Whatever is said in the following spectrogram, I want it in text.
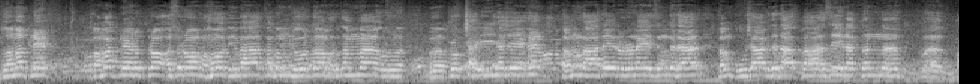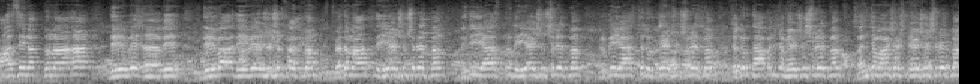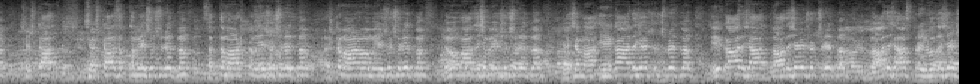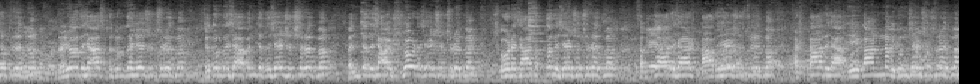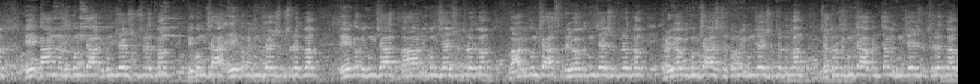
त्वमग्ने त्वमग्ने असुरो महो दिवः त्वगुं मरुदं प्रोक्षैषजे। त्वं वादैरुणे सिंहध त्वं पूषा विदता पासीनत्वना देवे वे देवा देवेषु शुश्रुत्वं प्रथमास्तेयेषु श्रुत्वं द्वितीयास्तृतीयेषु श्रुत्वं तृतीयाश्चतुर्थेषु श्रुत्वं चतुर्था पञ्चमेषु श्रुत्वं पञ्चमा षष्ठेषु श्रुत्वं षष्टा षष्टा सप्तमेषु श्रुत्वं सप्तमाष्टमेषु श्रुत्वं अष्टमानवमेषु श्रुत्वं नवमादशमेषु श्रुत्वं दशमा एकादशेषु श्रुत्वम् एकादशा द्वादशेषु श्रुत्वं द्वादशास्त्रयोदशेषु श्रुत्वं त्रयोदशाश्चतुर्दशेषु श्रुत्वं चतुर्दशा पञ्चदशेषु षोडशश्रुत्वं पञ्चदशा षोडशेषुत्वं षोडशा सप्तदशेषुत्वं सप्तादशा अष्टादशेषुत्वम् अष्टादशा एकान्नविगुंशेषुत्वम् एकान्नविगुंशा विगुंशेषुत्वं विगुंशा एकविगुंशेषुत्वम् एकविगुंशा द्वाविगुंशेषुत्वं द्वाविगुंशा त्रयोविगुंशेषुत्वं चतुर्विपुंशा चतुर्विगुंशा पञ्चविगुंशेषुत्वम्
